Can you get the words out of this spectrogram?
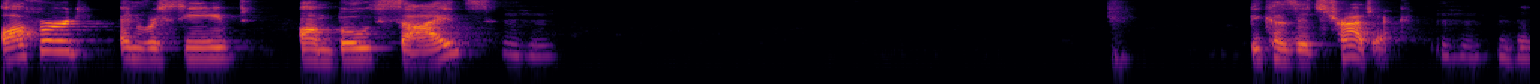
offered and received on both sides. Mm-hmm. Because it's tragic. Mm-hmm. mm-hmm.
